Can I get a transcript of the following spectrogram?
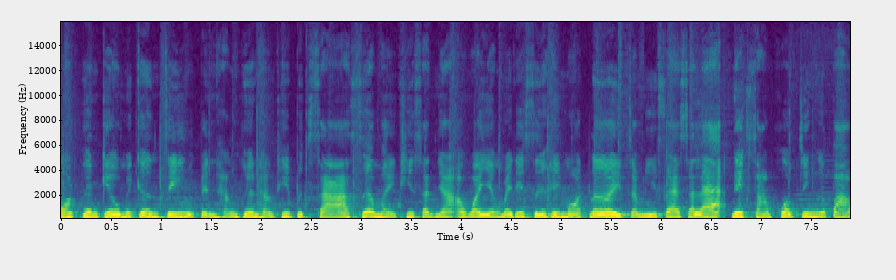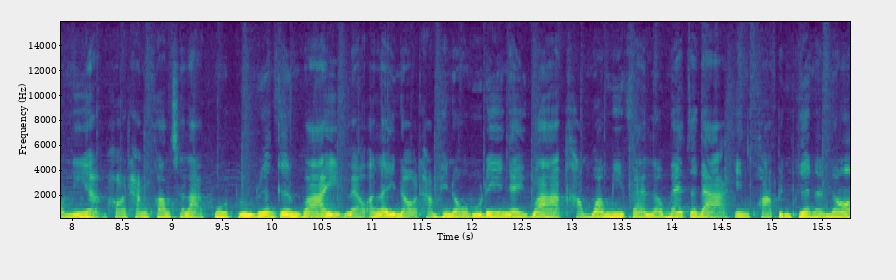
มอสเพื่อนเกลไม่เกินจริง เป็นทั้งเพื่อนทั้งที่ปรึกษา เสื้อใหม่ที่สัญญาเอาไว้ยังไม่ได้ซื้อให้มอสเลย จะมีแฟนซะและ เด็กสามขวบจริงหรือเปล่าเนี่ย พอทั้งความฉลาดพูดรู้เรื่องเกินวัย แล้วอะไรหนอทำให้น้องรู้ได้ยังไงว่าคำว่ามีแฟนแล้วแม่จะด่าเห็นความเป็นเพื่อนน่ะเนาะ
